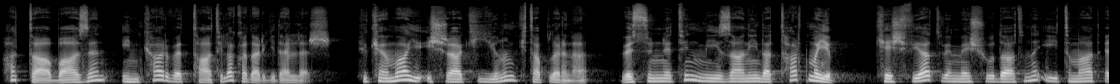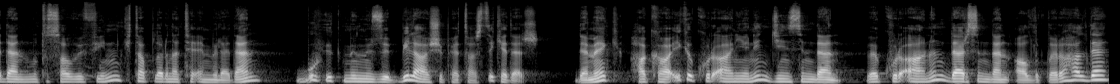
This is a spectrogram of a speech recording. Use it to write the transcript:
Hatta bazen inkar ve tatila kadar giderler. Hükemai İşrakiyyunun kitaplarına ve sünnetin mizanıyla tartmayıp keşfiyat ve meşhudatına itimat eden mutasavvifinin kitaplarına teemmül eden bu hükmümüzü bila şüphe tasdik eder. Demek hakaik-i Kur'aniyenin cinsinden ve Kur'an'ın dersinden aldıkları halde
